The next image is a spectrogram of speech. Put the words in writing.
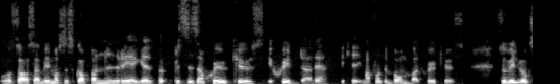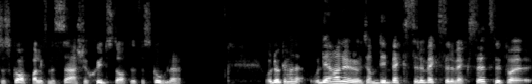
och sa så att vi måste skapa en ny regel. För precis som sjukhus är skyddade i krig, man får inte bomba ett sjukhus, så vill vi också skapa liksom en särskild skyddsstatus för skolor. Och, då kan man, och det har nu, liksom, det växer, det växer, det växer. Slut var,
